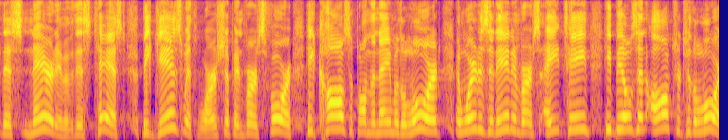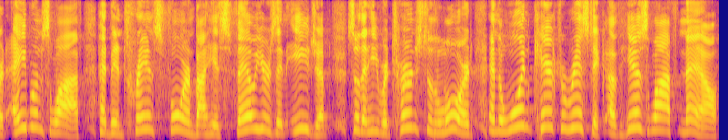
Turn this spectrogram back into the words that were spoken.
this narrative of this test begins with worship. In verse 4, he calls upon the name of the Lord. And where does it end? In verse 18, he builds an altar to the Lord. Abram's life had been transformed by his failures in Egypt so that he returns to the Lord. And the one characteristic of his life now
